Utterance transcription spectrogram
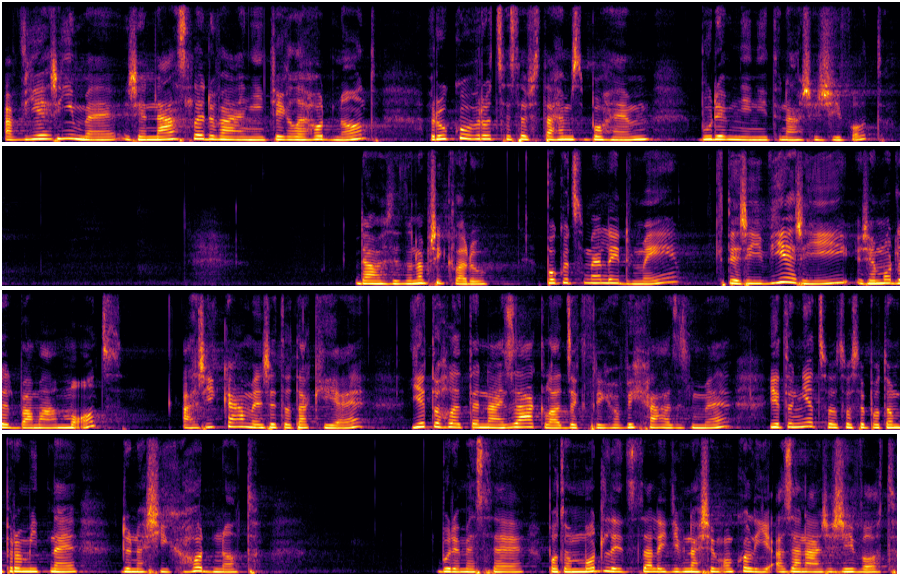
a věříme, že následování těchto hodnot ruku v ruce se vztahem s Bohem bude měnit náš život. Dáme si to na příkladu. Pokud jsme lidmi, kteří věří, že modlitba má moc a říkáme, že to tak je, je tohle ten náš základ, ze kterého vycházíme, je to něco, co se potom promítne do našich hodnot. Budeme se potom modlit za lidi v našem okolí a za náš život.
